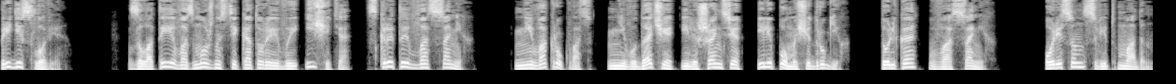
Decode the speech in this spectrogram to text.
Предисловие. Золотые возможности, которые вы ищете, скрыты в вас самих. Не вокруг вас, не в удаче или шансе или помощи других, только в вас самих. Орисон Свит Маден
